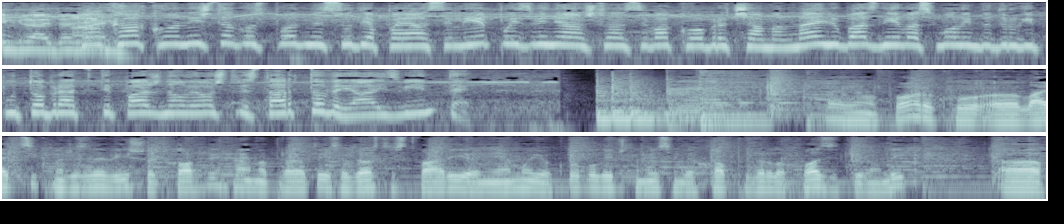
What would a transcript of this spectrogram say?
igra, igra, dalje. Pa kako ništa gospodine sudija, pa ja se lijepo izvinjavam što vam se ovako obraćam, ali najljubaznije vas molim da drugi put obratite pažnju na ove oštre startove, ja izvinite. Da, imamo poruku. Uh, Leipzig mrze više od Hoffenheima, prodati se dosta stvari o njemu i o klubu. Lično mislim da je Hop vrlo pozitivan lik. Uh,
